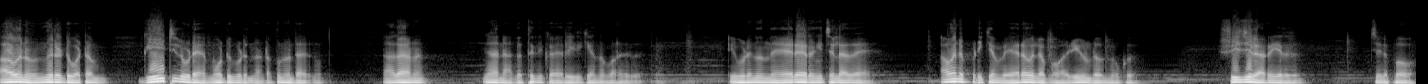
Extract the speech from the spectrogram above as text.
അവൻ ഒന്ന് രണ്ട് വട്ടം ഗേറ്റിലൂടെ അങ്ങോട്ടും ഇങ്ങോട്ടും നടക്കുന്നുണ്ടായിരുന്നു. അതാണ് ഞാൻ അകത്തേക്ക് കയറിയിരിക്കാന്ന് പറഞ്ഞത്. ഇവിടുന്ന് നേരെ ഇറങ്ങിച്ചല്ലാതെ അവനെ പിടിക്കാൻ വേറെ വല്ല വഴിയുണ്ടോ എന്ന് നോക്ക്. ഷിജിൽ അറിയരുത്. ചിലപ്പോൾ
